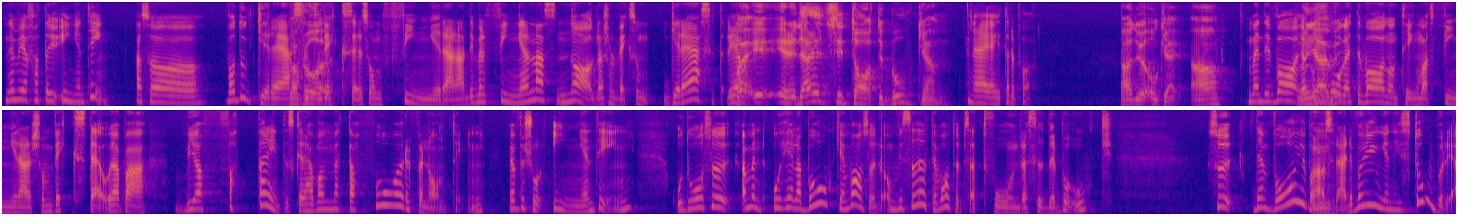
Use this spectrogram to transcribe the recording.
Nej, men jag fattar ju ingenting. Alltså, vadå gräset Varför växer som fingrarna? Det är väl fingrarnas naglar som växer som gräset? Jag, Är, är det där ett citat i boken? nej, jag hittade på. Ja, du, okej. Ja. Men det var, jag kommer jag- ihåg att det var någonting om att fingrar som växte. Och jag bara, jag fattar inte. Ska det här vara en metafor för någonting? Jag förstår ingenting. Och då så, ja men, och hela boken var så. Om vi säger att det var typ så här 200 sidor bok. Så den var ju bara sådär. Det var ju ingen historia.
